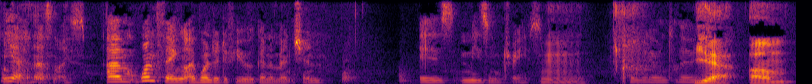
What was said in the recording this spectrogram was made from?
Yeah, like that's that. nice. Um, one thing I wondered if you were going to mention is mesenteries. Hmm. Can we go into those? Yeah. Um,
